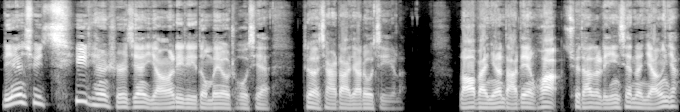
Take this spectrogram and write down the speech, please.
连续七天时间，杨丽丽都没有出现，这下大家都急了。老板娘打电话去她的邻县的娘家，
